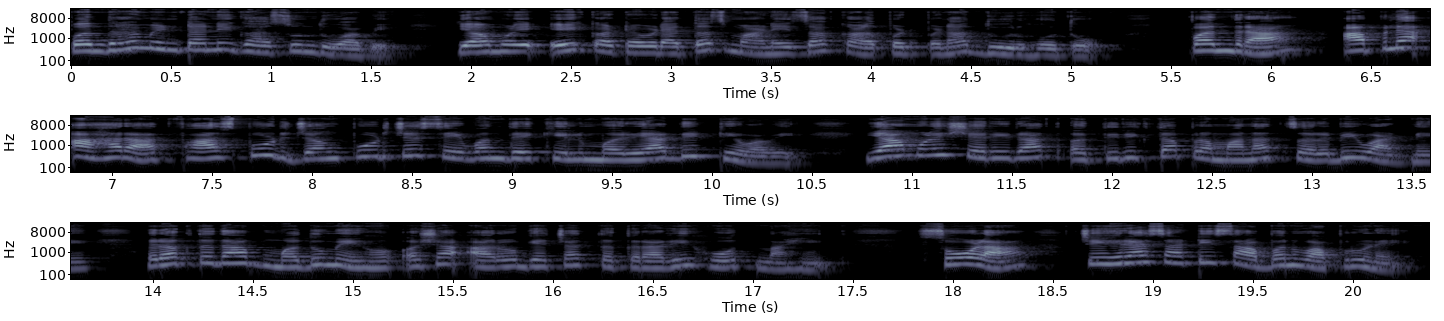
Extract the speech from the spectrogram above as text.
पंधरा मिनिटांनी घासून धुवावे. यामुळे एक आठवड्यातच मानेचा काळपटपणा दूर होतो. पंधरा आपल्या आहारात फास्ट फूड जंक फूडचे सेवन देखील मर्यादित ठेवावे. यामुळे शरीरात अतिरिक्त प्रमाणात चरबी वाढणे रक्तदाब मधुमेह अशा आरोग्याच्या तक्रारी होत नाहीत. सोळा चेहऱ्यासाठी साबण वापरू नये.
